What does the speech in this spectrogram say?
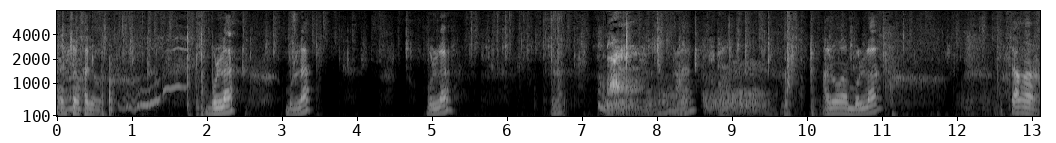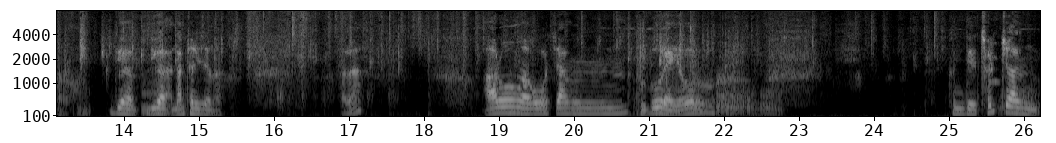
엄청 가려워. 몰라? 몰라? 몰라? 응? 몰라? 아롱아 몰라? 짱아 네가 네가 남편이잖아 알아? 아롱하고 짱 부부래요 근데 철저한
